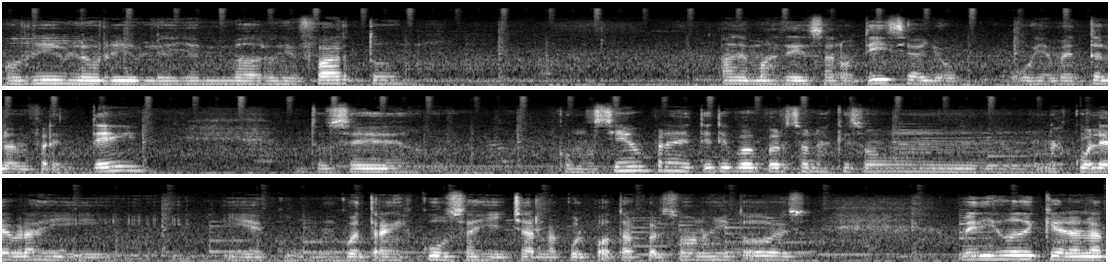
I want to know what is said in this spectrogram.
Horrible, horrible. Ya me va a dar un infarto. Además de esa noticia, yo obviamente lo enfrenté. Entonces, como siempre, este tipo de personas que son unas culebras y, encuentran excusas y echar la culpa a otras personas y todo eso, me dijo de que era la,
